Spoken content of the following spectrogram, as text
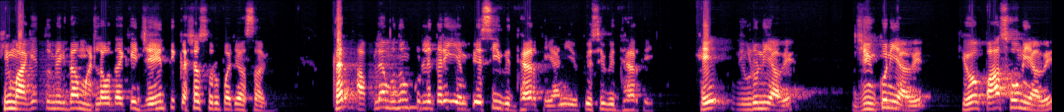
की मागे तुम्ही एकदा म्हटलं होता की जयंती कशा स्वरूपाची असावी? तर आपल्यामधून कुठले तरी एमपीएससी विद्यार्थी आणि युपीएससी विद्यार्थी हे निवडून यावे जिंकून यावे किंवा पास होऊन यावे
